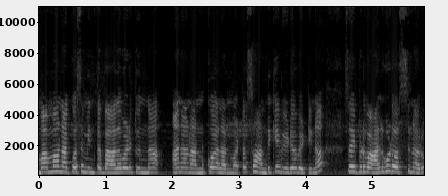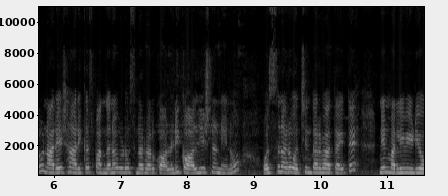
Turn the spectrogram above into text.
మా అమ్మ నా కోసం ఇంత బాధపడుతుందా? అని అని అనుకోవాలన్నమాట. సో అందుకే వీడియో పెట్టిన. సో ఇప్పుడు వాళ్ళు కూడా వస్తున్నారు. నరేష్ హారిక స్పందన కూడా వస్తున్నారు. వాళ్ళకి ఆల్రెడీ కాల్ చేసిన నేను. వస్తున్నారు. వచ్చిన తర్వాత అయితే నేను మళ్ళీ వీడియో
